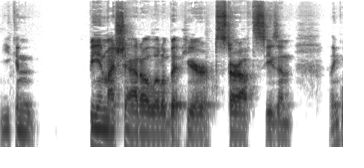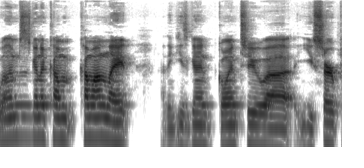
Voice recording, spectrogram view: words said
you can be in my shadow a little bit here to start off the season. I think Williams is going to come come on late. I think he's going going to uh, usurp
